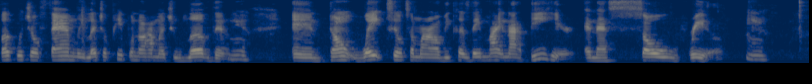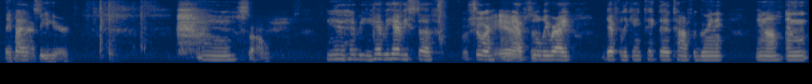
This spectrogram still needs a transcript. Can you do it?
Fuck with your family. Let your people know how much you love them Yeah. And don't wait till tomorrow because they might not be here and that's so real Yeah. they might Facts. not be here Yeah. Mm. so Yeah, heavy, heavy, heavy stuff for sure. Yeah. You're absolutely right. Definitely can't take that time for granted. You know, and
